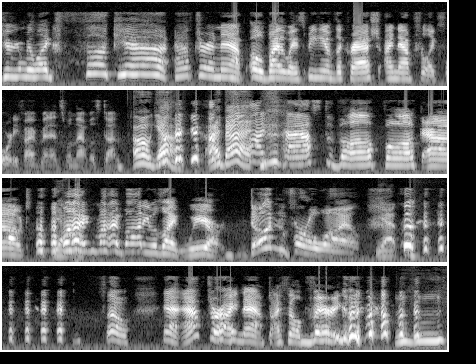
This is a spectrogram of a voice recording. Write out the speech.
You're gonna be like, fuck yeah, after a nap. Oh, by the way, speaking of the crash, I napped for like 45 minutes when that was done. Oh yeah. I bet. I passed the fuck out. like, my body was like, we are done for a while. Yep. So, yeah, after I napped, I felt very good about Mhm.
